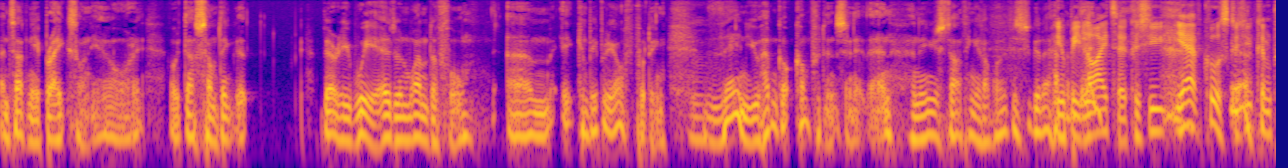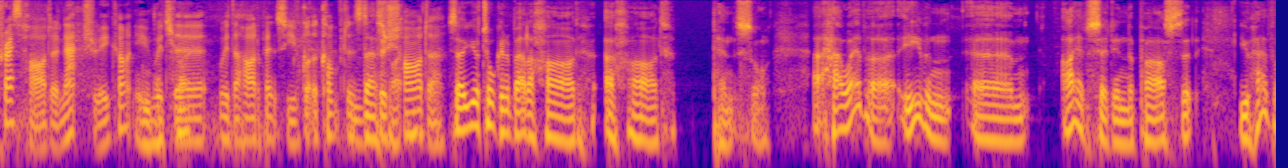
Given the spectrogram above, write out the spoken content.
and suddenly it breaks on you, or it, or it does something that very weird and wonderful, um, it can be very off-putting. Mm. Then you haven't got confidence in it. Then, and then you start thinking, "I wonder if this is going to happen." You'll be again." lighter because you, yeah, of course, because Yeah. you can press harder naturally, can't you? With That's the with the harder pencil, you've got the confidence That's to push right. harder. So you're talking about a hard, a hard pencil. Uh, however, even um, I have said in the past that you have,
